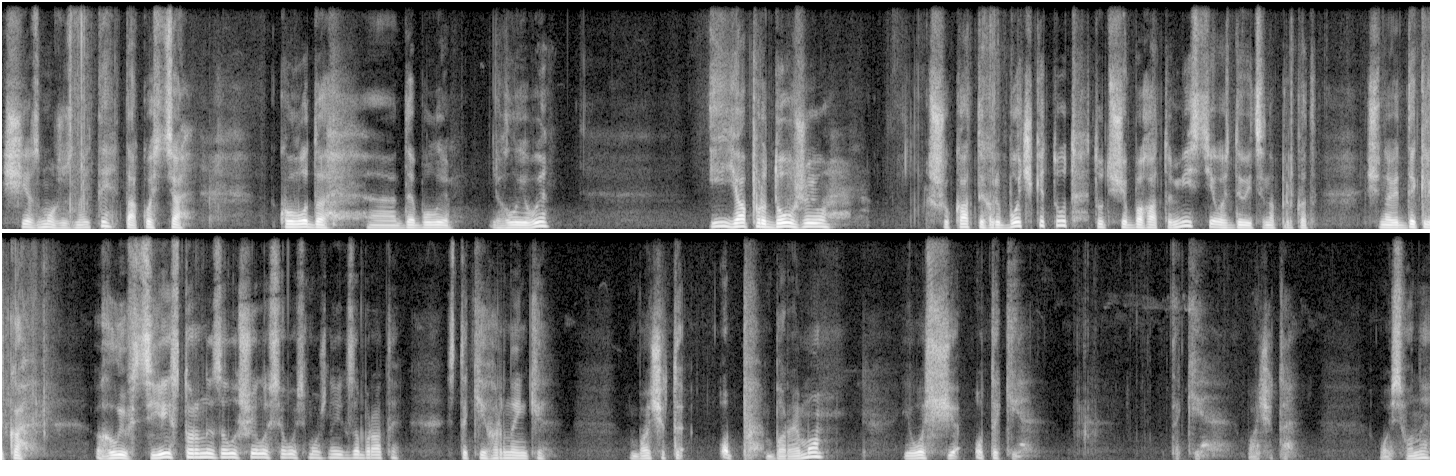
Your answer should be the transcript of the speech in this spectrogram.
ще зможу знайти. Так, ось ця колода, е, де були гливи. І я продовжую шукати грибочки тут. Тут ще багато місць. Ось дивіться, наприклад, що навіть декілька глив з цієї сторони залишилося. Ось можна їх забрати. Ось такі гарненькі. Бачите, оп, беремо. І ось ще отакі. Такі, бачите? Ось вони.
